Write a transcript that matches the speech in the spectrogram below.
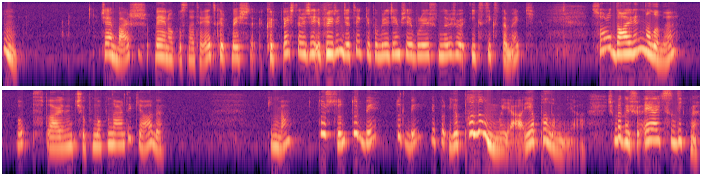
Hmm. Çember B noktasına teğet 45 45 derece verince tek yapabileceğim şey buraya şunları şöyle x x demek. Sonra dairenin alanı. Hop dairenin çapı mapı nerede ki abi? Bilmem. Dursun dur bir dur bir Yap yapalım mı ya yapalım ya. Şimdi bakın şu E açısı dik mi?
